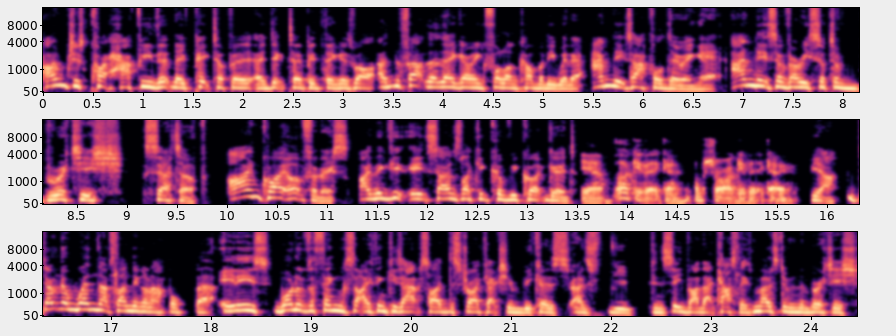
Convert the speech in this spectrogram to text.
I'm just quite happy that they've picked up a, a Dick Turpin thing as well. And the fact that they're going full on comedy with it and it's Apple doing it and it's a very sort of British setup. I'm quite up for this. I think it, it sounds like it could be quite good. Yeah, I'll give it a go. I'm sure I'll give it a go. Yeah. Don't know when that's landing on Apple, but it is one of the things that I think is outside the strike action because, as you can see by that cast list, most of them are British,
